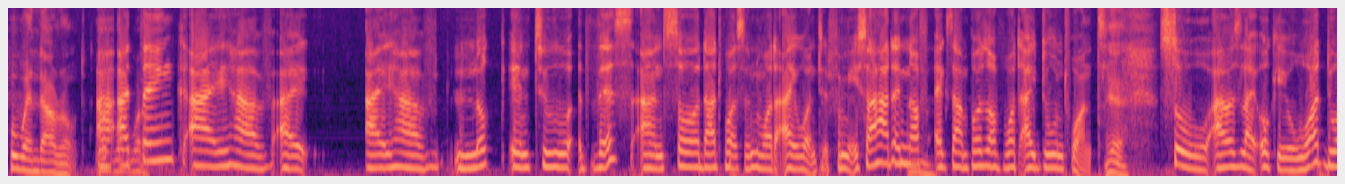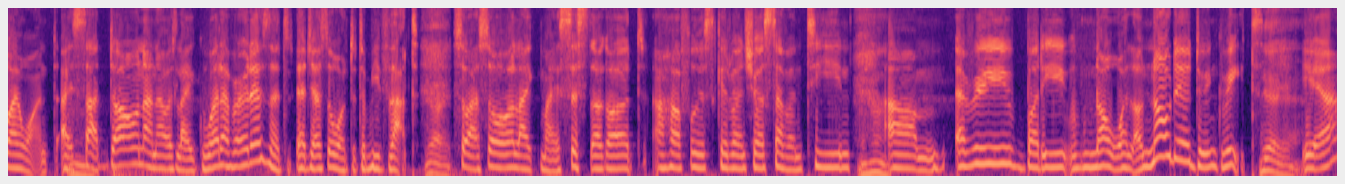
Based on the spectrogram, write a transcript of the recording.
who went that route. What- I, what- I think I have I I have looked into this and saw that wasn't what I wanted for me. So I had enough examples of what I don't want. Mm. Yeah. So I was like, okay, what do I want? I Mm. sat down and I was like, whatever it is, I, I just don't want it to be that. Right. So I saw like my sister got her first kid when she was 17. Mm-hmm. Um, everybody, no, well, now they're doing great. Yeah, yeah. Yeah.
